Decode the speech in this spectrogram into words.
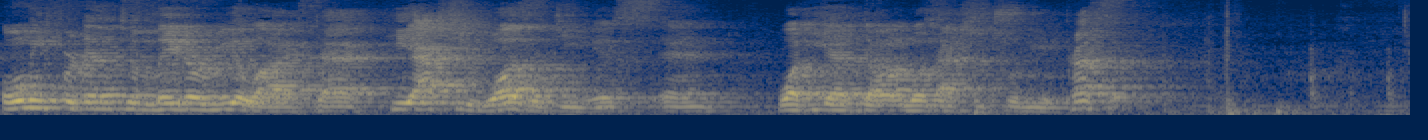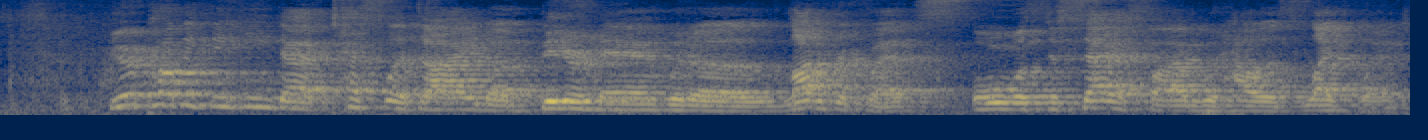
only for them to later realize that he actually was a genius and what he had done was actually truly impressive. You're probably thinking that Tesla died a bitter man with a lot of regrets or was dissatisfied with how his life went.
